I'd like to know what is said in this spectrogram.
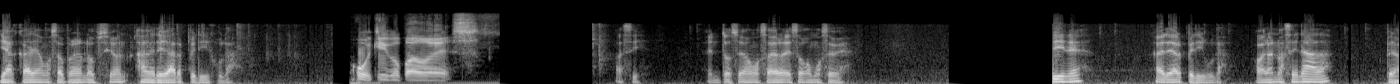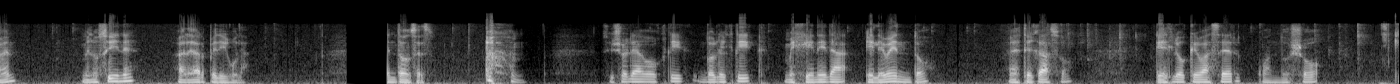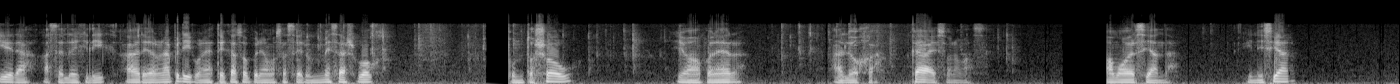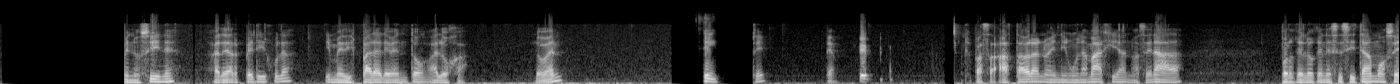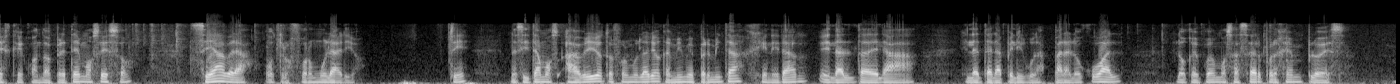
y acá le vamos a poner la opción agregar película. Uy, qué copado es. Así. Entonces vamos a ver eso cómo se ve. Cine, agregar película. Ahora no hace nada, pero ven, menú cine, agregar película. Entonces, si yo le hago clic, doble clic, me genera el evento, en este caso, que es lo que va a hacer cuando yo quiera hacerle clic a agregar una película. En este caso podríamos hacer un messagebox.show y vamos a poner aloja. Que haga eso nomás. Vamos a ver si anda. Iniciar. Menú cine, agregar película y me dispara el evento aloja. ¿Lo ven? ¿Qué pasa? Hasta ahora no hay ninguna magia, no hace nada. Porque lo que necesitamos es que cuando apretemos eso, se abra otro formulario. ¿sí? Necesitamos abrir otro formulario que a mí me permita generar el alta de la, el alta de la película. Para lo cual, lo que podemos hacer, por ejemplo, es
